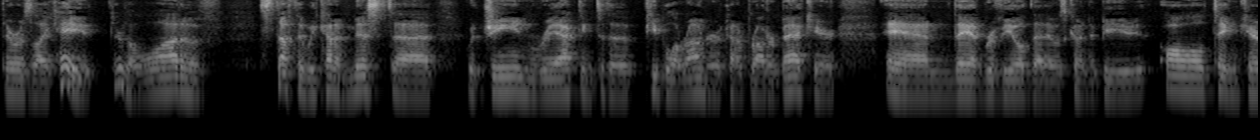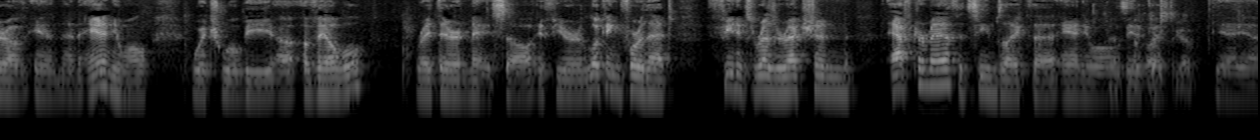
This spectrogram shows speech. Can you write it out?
there was like, hey, there's a lot of stuff that we kind of missed uh, with Jean reacting to the people around her, kind of brought her back here. And they had revealed that it was going to be all taken care of in an annual, which will be uh, available right there in May. So if you're looking for that Phoenix Resurrection aftermath, it seems like the annual That's would the be a good place to go. yeah, yeah.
